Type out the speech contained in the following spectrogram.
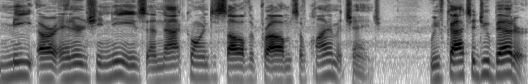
meet our energy needs and not going to solve the problems of climate change. We've got to do better.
